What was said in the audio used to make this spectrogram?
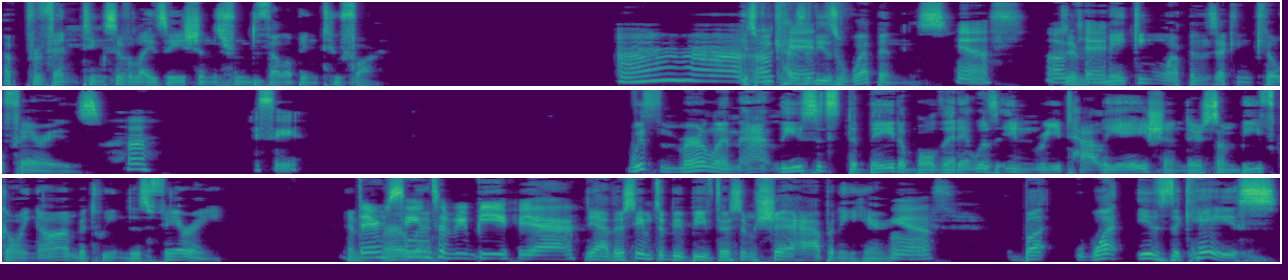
of preventing civilizations from developing too far. Ah, It's because okay. of these weapons. Yes. They're making weapons that can kill fairies. Huh. I see. With Merlin, at least it's debatable that it was in retaliation. There's some beef going on between this fairy and there Merlin. seemed to be beef, yeah. yeah, there seems to be beef. There's some shit happening here. Yes. But what is the case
